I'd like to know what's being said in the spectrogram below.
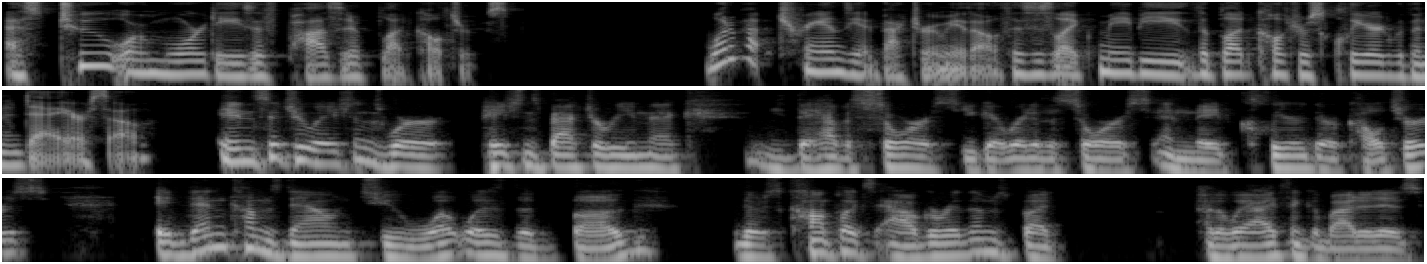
as two or more days of positive blood cultures. What about transient bacteremia, though? This is like maybe the blood culture is cleared within a day or so. In situations where patients bacteremic, they have a source, you get rid of the source and they've cleared their cultures. It then comes down to what was the bug. There's complex algorithms, but the way I think about it is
